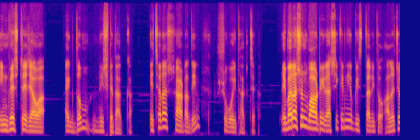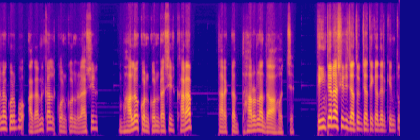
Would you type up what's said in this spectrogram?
ইনভেস্টে যাওয়া একদম নিষেধাজ্ঞা। এছাড়া সারাটা দিন শুভই থাকছে। এবার আসুন বারোটি রাশিকে নিয়ে বিস্তারিত আলোচনা করব। আগামীকাল কোন কোন রাশির ভালো, কোন কোন রাশির খারাপ, তার একটা ধারণা দেওয়া হচ্ছে। তিনটে রাশির জাতক জাতিকাদের কিন্তু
